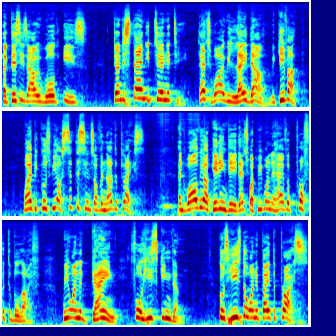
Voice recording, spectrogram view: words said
like this is how the world is to understand eternity. That's why we lay down, we give up. Why? Because we are citizens of another place. And while we are getting there, that's what we want to have a profitable life. We want to gain for His kingdom. Because He's the one who paid the price.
